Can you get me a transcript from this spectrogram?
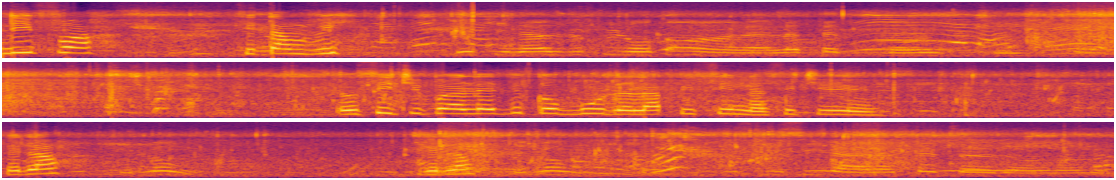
10 fois si tu as envie. Ceux qui nagent le plus longtemps, euh, la, tête dans Et aussi, tu peux aller jusqu'au bout de la piscine si tu. C'est là c'est de là ici, la, tête dans, dans l'eau.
